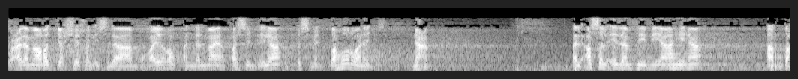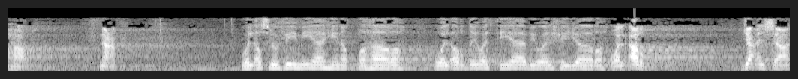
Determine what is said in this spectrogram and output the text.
وعلى ما رجح شيخ الإسلام وغيره أن الماء ينقسم إلى قسمين طهور ونجس. نعم. الأصل إذا في مياهنا الطهارة. نعم. والأصل في مياهنا الطهارة والأرض والثياب والحجارة. والأرض. جاء إنسان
